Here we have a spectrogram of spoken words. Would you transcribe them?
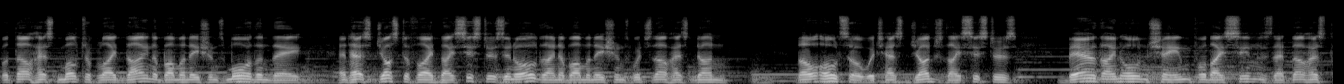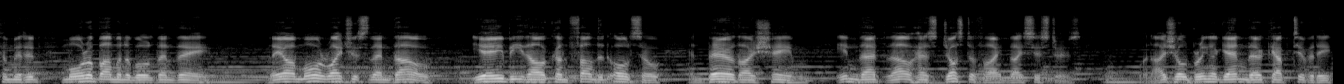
but thou hast multiplied thine abominations more than they, and hast justified thy sisters in all thine abominations which thou hast done. Thou also, which hast judged thy sisters, bear thine own shame for thy sins that thou hast committed, more abominable than they. They are more righteous than thou. Yea, be thou confounded also, and bear thy shame in that thou hast justified thy sisters. When I shall bring again their captivity,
